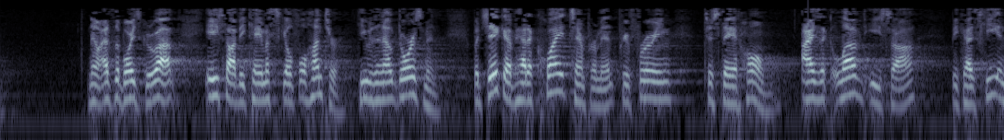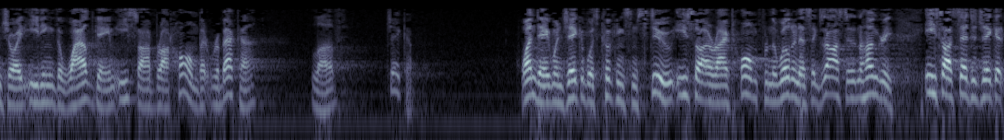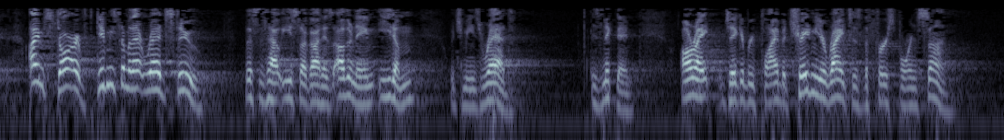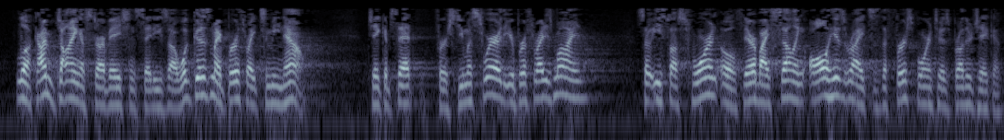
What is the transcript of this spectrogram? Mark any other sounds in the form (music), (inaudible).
Now, as the boys grew up, Esau became a skillful hunter. He was an outdoorsman. But Jacob had a quiet temperament, preferring to stay at home. Isaac loved Esau because he enjoyed eating the wild game Esau brought home, but Rebekah loved Jacob. One day, when Jacob was cooking some stew, Esau arrived home from the wilderness exhausted and hungry. Esau said to Jacob, I'm starved. Give me some of that red stew. This is how Esau got his other name, Edom, which means red. His nickname. All right, Jacob replied, but trade me your rights as the firstborn son. Look, I'm dying of starvation, said Esau. What good is my birthright to me now? Jacob said, First you must swear that your birthright is mine. So Esau swore an oath, thereby selling all his rights as the firstborn to his brother Jacob.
